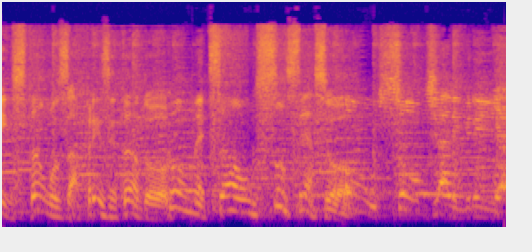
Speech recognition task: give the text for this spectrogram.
Estamos apresentando Conexão Sucesso. Um som de alegria.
